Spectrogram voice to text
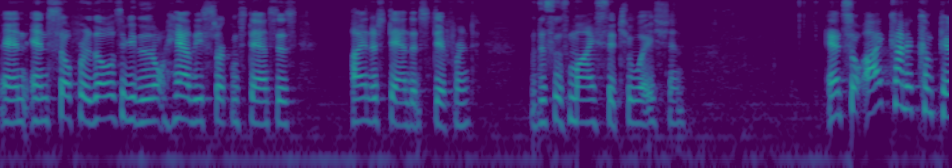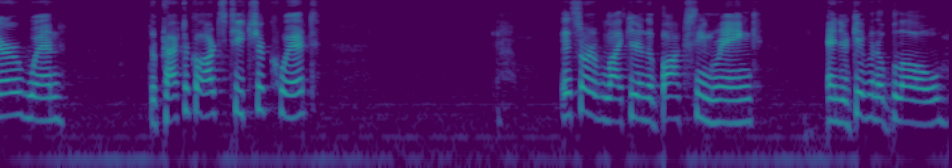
And, and so, for those of you that don't have these circumstances, I understand that it's different. But this was my situation. And so, I kind of compare when the practical arts teacher quit. It's sort of like you're in the boxing ring and you're given a blow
